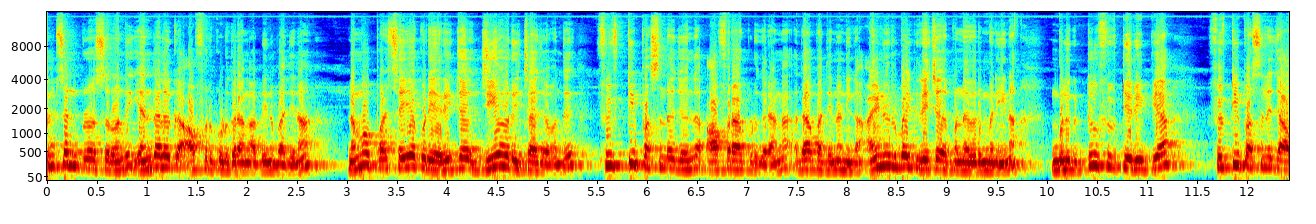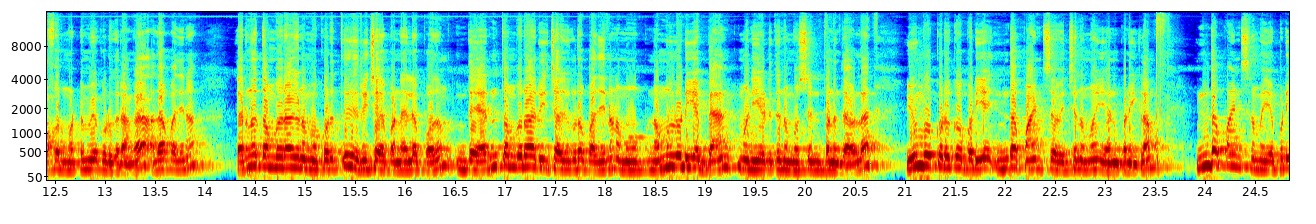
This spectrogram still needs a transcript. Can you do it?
எம்சன் ப்ரௌசர் வந்து எந்த அளவுக்கு ஆஃபர் கொடுக்குறாங்க அப்படின்னு பார்த்தீங்கன்னா நம்ம செய்யக்கூடிய ரீசார்ஜ் ஜியோ ரீசார்ஜை வந்து ஃபிஃப்டி பர்சன்டேஜ் வந்து ஆஃபராக கொடுக்குறாங்க. அதாவது பார்த்தீங்கன்னா நீங்கள் ஐநூறுரூபாய்க்கு ரீசார்ஜ் பண்ண விரும்புனீங்கன்னா உங்களுக்கு டூ ஃபிஃப்டி ருப்பியா ஃபிஃப்டி பர்சன்டேஜ் ஆஃபர் மட்டுமே கொடுக்குறாங்க. அதாவது பார்த்தீங்கன்னா இரநூத்தம்பது ரூபாய்க்கு நம்ம கொடுத்து ரீசார்ஜ் பண்ணாலே போதும். இந்த இரநூத்தம்பது ரூபா ரீசார்ஜ் கூட பார்த்தீங்கன்னா நம்ம நம்மளுடைய பேங்க் மணி எடுத்து நம்ம சென்ட் பண்ண தேவையில்ல. இவங்க கொடுக்கக்கூடிய இந்த பாயிண்ட்ஸை வச்சு நம்ம ஏர்ன் பண்ணிக்கலாம். இந்த பாயிண்ட்ஸ் நம்ம எப்படி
